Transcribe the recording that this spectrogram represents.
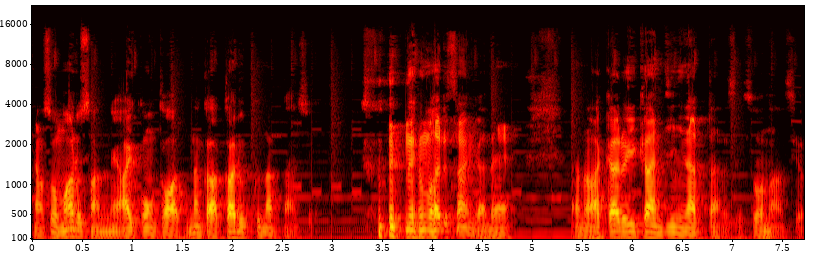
あそう、丸さんね、アイコン変わって、なんか明るくなったんですよ。ね、丸さんがね、あの、明るい感じになったんですよ。そうなんですよ。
